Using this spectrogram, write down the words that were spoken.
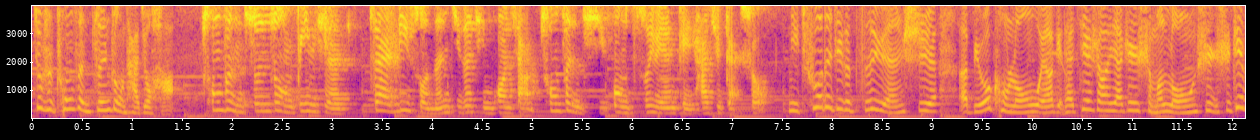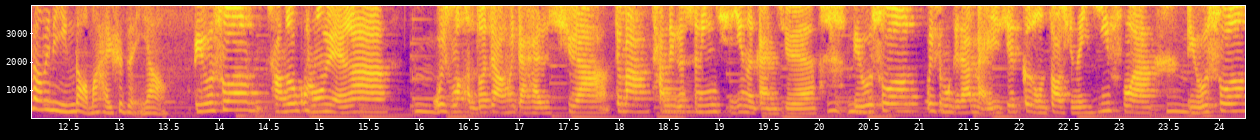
就是充。充分尊重他就好，充分尊重，并且在力所能及的情况下，充分提供资源给他去感受。你说的这个资源是呃，比如恐龙，我要给他介绍一下这是什么龙，是是这方面的引导吗？还是怎样？比如说常州恐龙园啊。为什么很多家长会带孩子去啊？对吗？他那个身临其境的感觉。比如说，为什么给他买一些各种造型的衣服啊？比如说，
